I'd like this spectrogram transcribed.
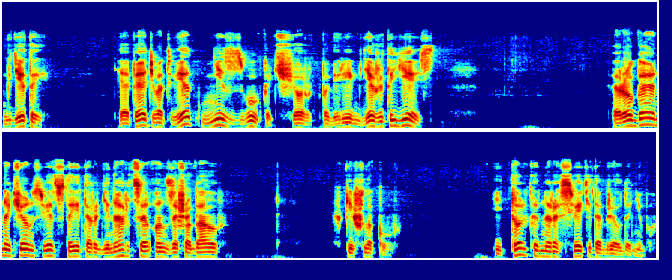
где ты?» И опять в ответ ни звука, черт побери, где же ты есть? Ругая, на чем свет стоит ординарца, он зашагал к кишлаку и только на рассвете добрел до него.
